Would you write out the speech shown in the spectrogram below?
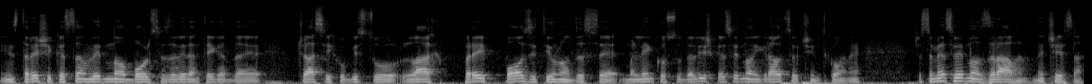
In starejši, ki sem, vedno bolj se zavedam tega, da je včasih v bistvu lahko prej pozitivno, da se malenkost udališ, ker jaz vedno igralce učim tako. Ne? Če sem jaz vedno zraven nečesa,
